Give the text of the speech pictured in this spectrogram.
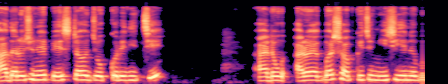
আদা রসুনের পেস্টটাও যোগ করে দিচ্ছি। আরও আরও একবার সব কিছু মিশিয়ে নেব।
